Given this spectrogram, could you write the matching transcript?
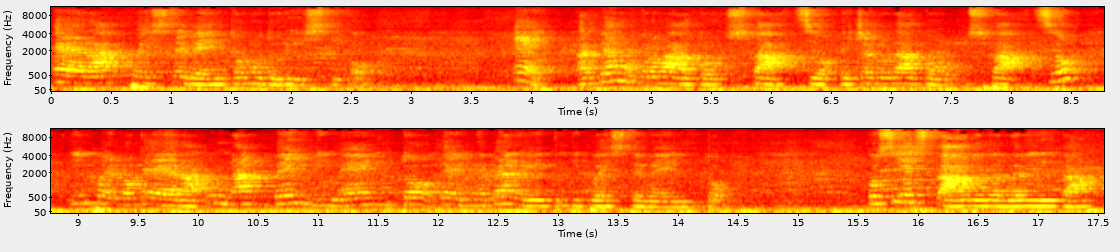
era questo evento motoristico. E abbiamo trovato spazio e ci hanno dato spazio in quello che era un abbellimento delle pareti di questo evento. Così è stato per la verità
